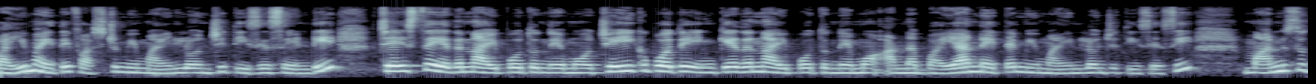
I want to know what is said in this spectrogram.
భయం అయితే ఫస్ట్ మీ మైండ్లోంచి తీసేసేయండి. చేస్తే ఏదన్నా అయిపోతుందేమో చేయకపోతే ఇంకేదన్నా అయిపోతుందేమో అన్న భయాన్ని అయితే మీ మైండ్లోంచి తీసేసి మనసు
